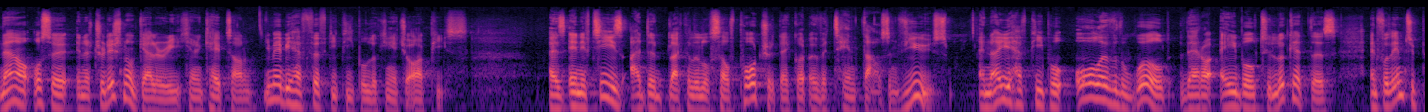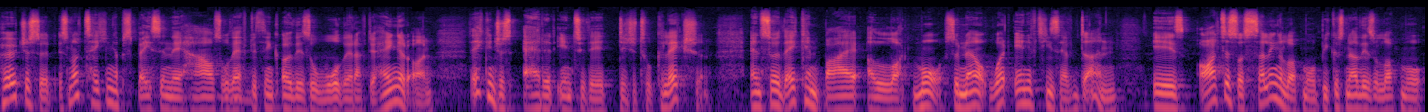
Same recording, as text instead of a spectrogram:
Now, also in a traditional gallery here in Cape Town, you maybe have 50 people looking at your art piece. As NFTs, I did like a little self portrait that got over 10,000 views. And now you have people all over the world that are able to look at this, and for them to purchase it, it's not taking up space in their house or they have to think, oh, there's a wall that I have to hang it on. They can just add it into their digital collection. And so they can buy a lot more. So now what NFTs have done is artists are selling a lot more because now there's a lot more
